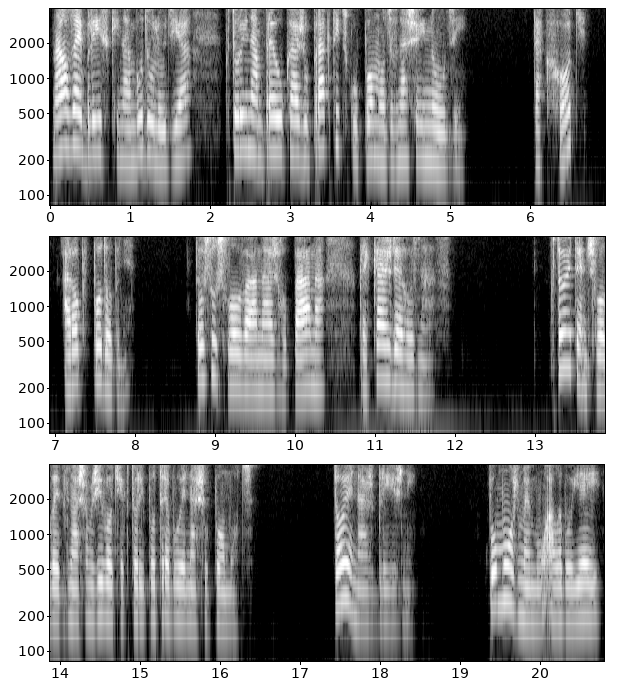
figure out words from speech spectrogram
Naozaj blízky nám budú ľudia, ktorí nám preukážu praktickú pomoc v našej núdzi. Tak choď a rob podobne. To sú slová nášho pána pre každého z nás. Kto je ten človek v našom živote, ktorý potrebuje našu pomoc? To je náš blížny. Pomôžme mu alebo jej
